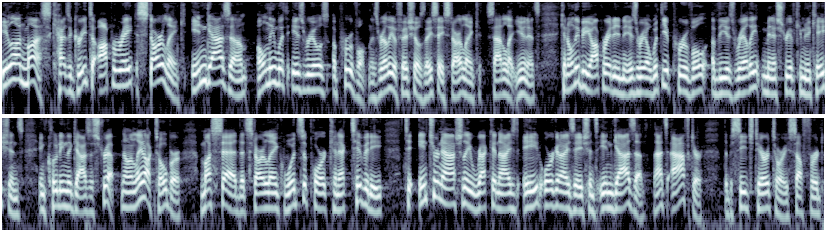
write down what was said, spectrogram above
Elon Musk has agreed to operate Starlink in Gaza only with Israel's approval. Israeli officials, they say Starlink satellite units can only be operated in Israel with the approval of the Israeli Ministry of Communications, including the Gaza Strip. Now, in late October, Musk said that Starlink would support connectivity to internationally recognized aid organizations in Gaza. That's after the besieged territory suffered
